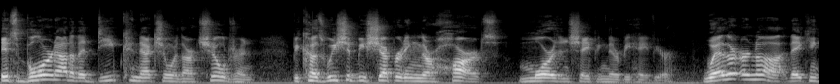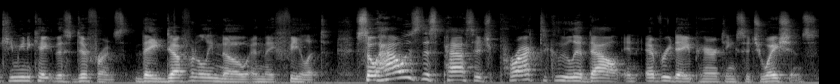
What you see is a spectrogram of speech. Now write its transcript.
It's born out of a deep connection with our children because we should be shepherding their hearts more than shaping their behavior. Whether or not they can communicate this difference, they definitely know and they feel it. So how is this passage practically lived out in everyday parenting situations?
